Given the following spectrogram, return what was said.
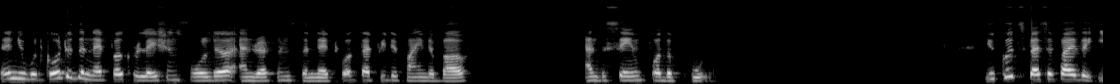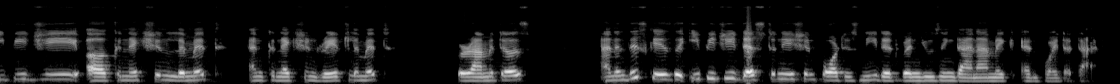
Then you would go to the network relations folder and reference the network that we defined above and the same for the pool. You could specify the EPG uh, connection limit and connection rate limit parameters. And in this case, the EPG destination port is needed when using dynamic endpoint attach.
